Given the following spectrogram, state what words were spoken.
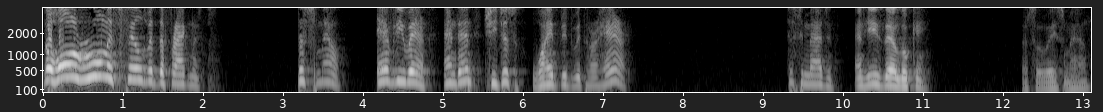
The whole room is filled with the fragrance, the smell everywhere. And then she just wiped it with her hair. Just imagine. And he's there looking. That's a waste, man.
